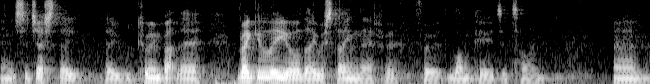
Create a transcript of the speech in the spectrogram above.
and it suggests they, they were coming back there regularly or they were staying there for, for long periods of time. Um,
